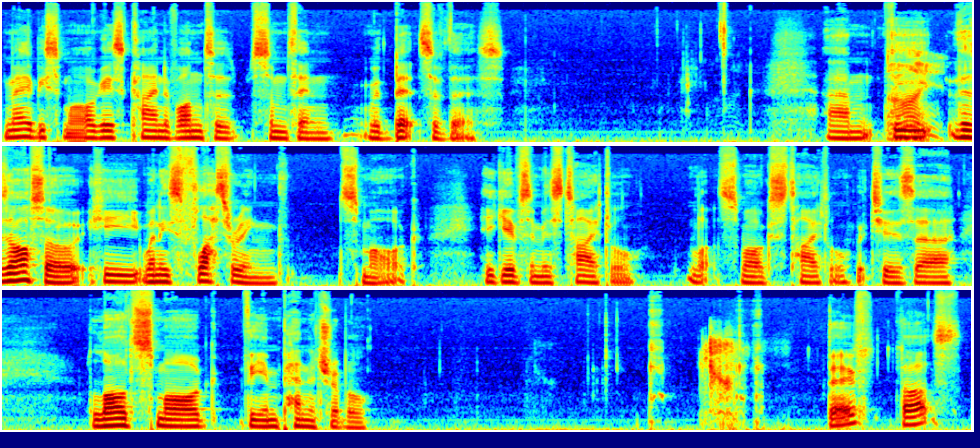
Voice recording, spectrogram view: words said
maybe Smaug is kind of onto something with bits of this. Um, the, there's also he when he's flattering Smaug, he gives him his title, Smaug's title, which is uh, Lord Smaug the Impenetrable. Dave, thoughts?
